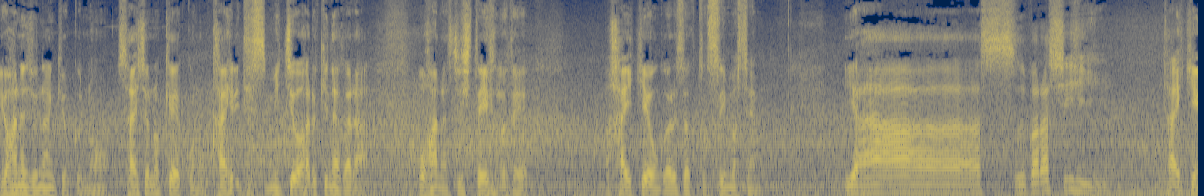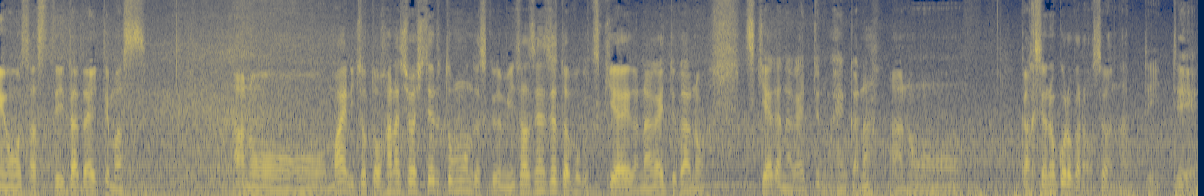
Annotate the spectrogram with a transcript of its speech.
ヨハネ受難局の最初の稽古の帰りです。道を歩きながらお話ししているので背景音がうるさくてすいません。いやー素晴らしい。体験をさせていただいてます。あの、前にちょっとお話はしてると思うんですけど三沢先生とは僕付き合いが長いっていうかあの付き合いが長いっていうのも変かな。あの、学生の頃からお世話になっていて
